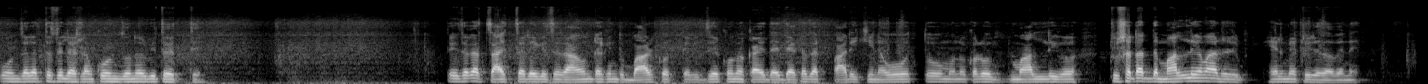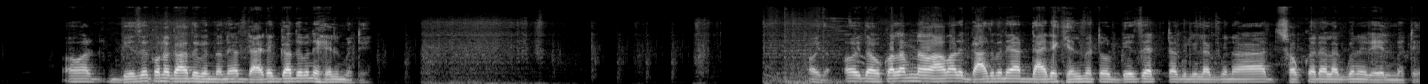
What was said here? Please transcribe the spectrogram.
কোন জায়গাতে চলে আসলাম? কোন জোনের ভিতরতে? তো এই জায়গায় চার চারে গেছে রাউন্ডটা কিন্তু বার করতে হবে, যে কোনো কায়দায় দেখা যাক পারি কি না। ও তো মনে করো মারলি টু শাটার দিয়ে মারলি আমার হেলমেট উড়ে যাবে না। আমার বেজে কোনো গা দেবেন না আর ডাইরেক্ট গা দেবে না হেলমেটে ওই দাও ওই দাও, কলাম না, আমার গা দেবে না, আর ডাইরেক্ট হেলমেট ওর বেজে একটা গুলি লাগবে না, আর সব কয়টা লাগবে না হেলমেটে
